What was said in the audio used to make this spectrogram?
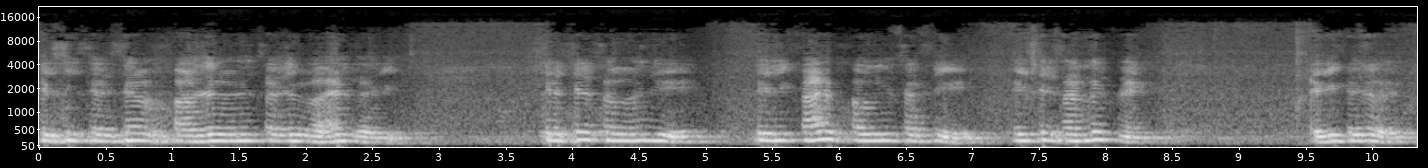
त्याची चर्चा पार्लमेंटमध्ये बाहेर झाली त्याच्या संबंधी त्यांनी काय पावली टाकली हे ते सांगत नाही अलीकडं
